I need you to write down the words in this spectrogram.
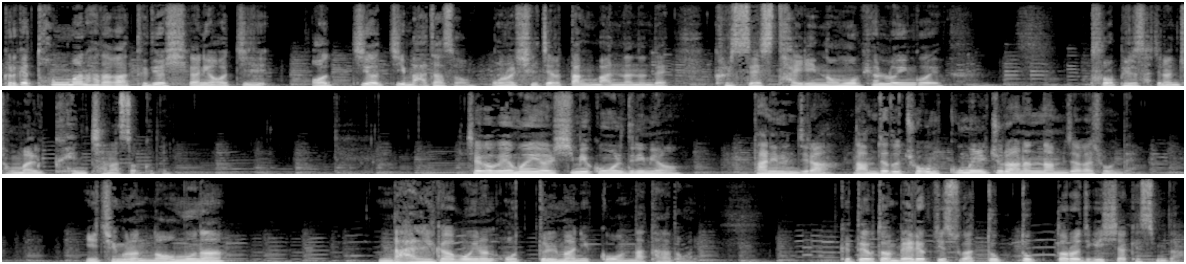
그렇게 톡만 하다가 드디어 시간이 어찌 어찌 어찌 맞아서 오늘 실제로 딱 만났는데 글쎄 스타일이 너무 별로인 거예요. 프로필 사진은 정말 괜찮았었거든요. 제가 외모에 열심히 공을 들이며 다니는지라 남자도 조금 꾸밀 줄 아는 남자가 좋은데 이 친구는 너무나 낡아 보이는 옷들만 입고 나타나더군요. 그때부터 매력 지수가 뚝뚝 떨어지기 시작했습니다.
